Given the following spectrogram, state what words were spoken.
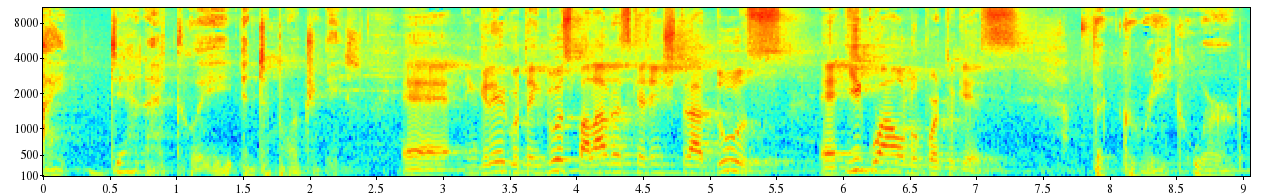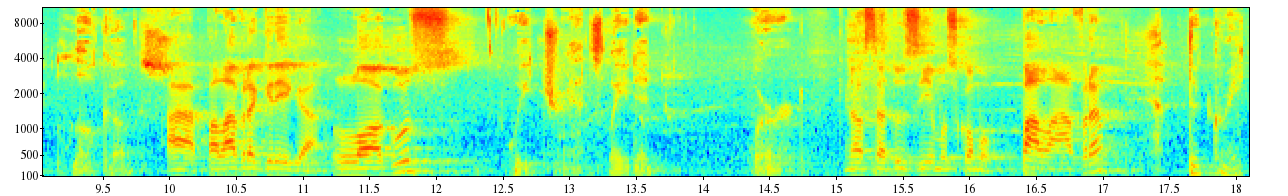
identically into Portuguese. É, em grego tem duas palavras que a gente traduz é, igual no português. The Greek word logos, A palavra grega logos, we translated word. que nós traduzimos como palavra, The Greek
